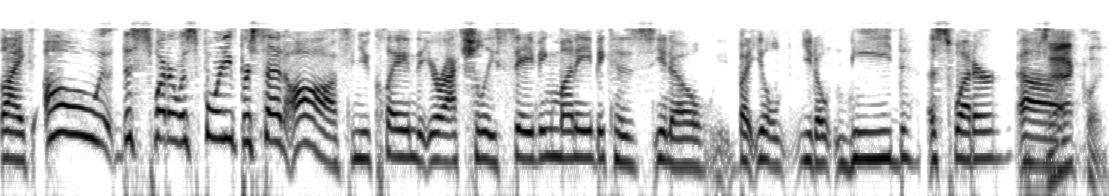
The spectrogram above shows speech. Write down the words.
Like, oh, this sweater was 40% off and you claim that you're actually saving money because, you know, but you'll, you don't need a sweater. Uh, Exactly.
